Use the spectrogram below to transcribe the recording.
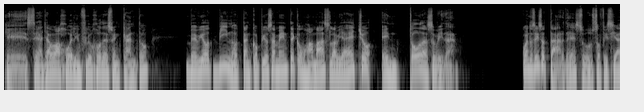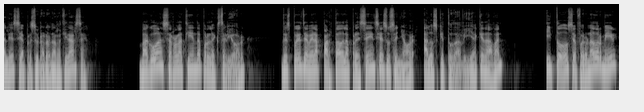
que se hallaba bajo el influjo de su encanto, bebió vino tan copiosamente como jamás lo había hecho en toda su vida. Cuando se hizo tarde, sus oficiales se apresuraron a retirarse. Bagoa cerró la tienda por el exterior, después de haber apartado la presencia de su señor a los que todavía quedaban, y todos se fueron a dormir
